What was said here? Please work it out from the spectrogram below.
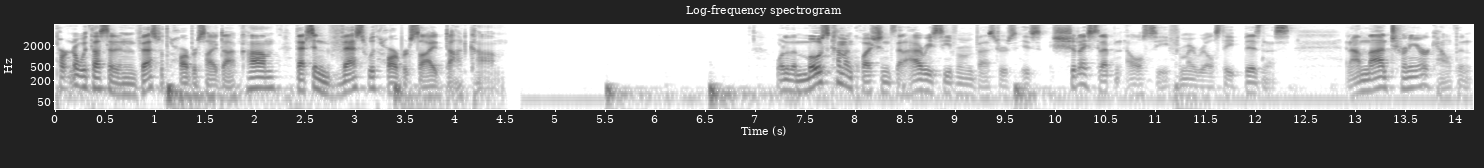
partner with us at investwithharborside.com. That's investwithharborside.com. One of the most common questions that I receive from investors is Should I set up an LLC for my real estate business? And I'm not an attorney or accountant,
